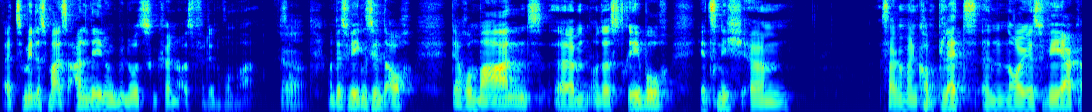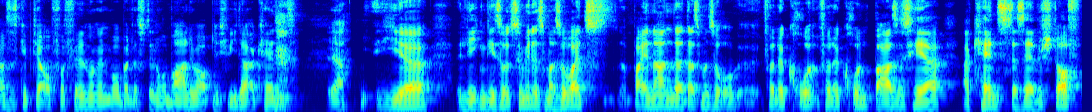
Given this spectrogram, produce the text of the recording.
äh, zumindest mal als Anlehnung benutzen können als für den Roman. Ja. Und deswegen sind auch der Roman, ähm, und das Drehbuch jetzt nicht, ähm, sagen wir mal, ein komplett, äh, neues Werk. Also, es gibt ja auch Verfilmungen, wo man das den Roman überhaupt nicht wiedererkennt. Ja. Hier liegen die so zumindest mal so weit beieinander, dass man so äh, von der von der Grundbasis her erkennt, derselbe Stoff,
